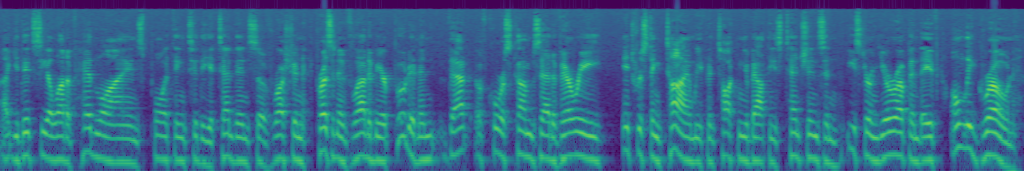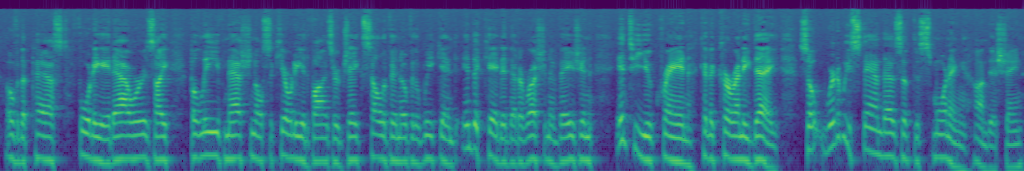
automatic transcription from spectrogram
Uh, you did see a lot of headlines pointing to the attendance of Russian President Vladimir Putin, and that of course comes at a very interesting time. We've been talking about these tensions in Eastern Europe, and they've only grown over the past 48 hours. I believe National Security Advisor Jake Sullivan over the weekend indicated that a Russian invasion into Ukraine could occur any day. So, where do we stand as of this morning on this, Shane?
